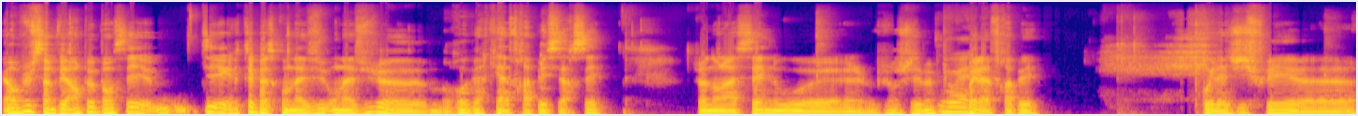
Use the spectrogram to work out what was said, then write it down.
Et en plus, ça me fait un peu penser, tu sais, parce qu'on a vu, on a vu euh, Robert qui a frappé Cersei. Vois, dans la scène où, euh, je sais même pas pourquoi Ouais. il a frappé. Pourquoi il a giflé, euh...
